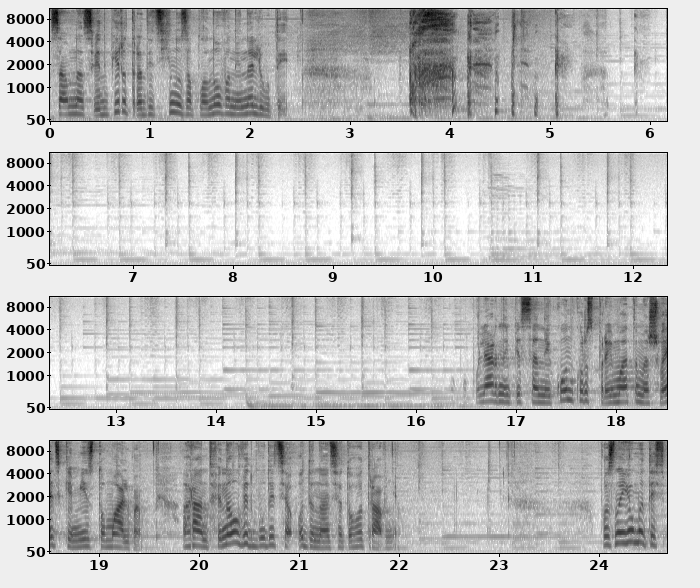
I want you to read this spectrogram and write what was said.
Сам нацвідбір традиційно запланований на лютий. Популярний пісенний конкурс прийматиме шведське місто Мальме. Гранд-фінал відбудеться 11 травня. Познайомитись.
